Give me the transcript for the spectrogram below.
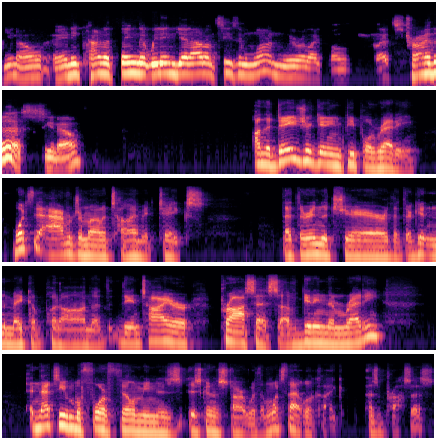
you know, any kind of thing that we didn't get out on season one, we were like, well, let's try this, you know. On the days you're getting people ready, what's the average amount of time it takes that they're in the chair, that they're getting the makeup put on, that the entire process of getting them ready? And that's even before filming is is going to start with them. What's that look like as a process?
